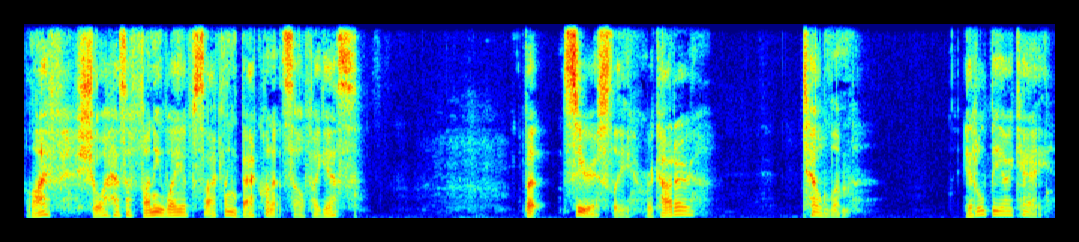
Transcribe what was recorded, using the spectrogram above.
life sure has a funny way of cycling back on itself, I guess. But seriously, Ricardo, tell them. It'll be okay.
